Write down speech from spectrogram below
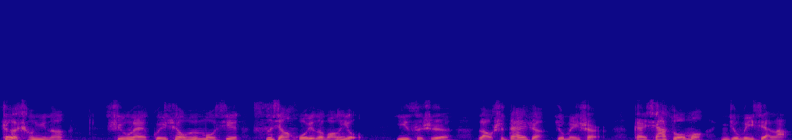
这个成语呢，是用来规劝我们某些思想活跃的网友。意思是老实待着就没事儿，敢瞎琢磨你就危险了。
